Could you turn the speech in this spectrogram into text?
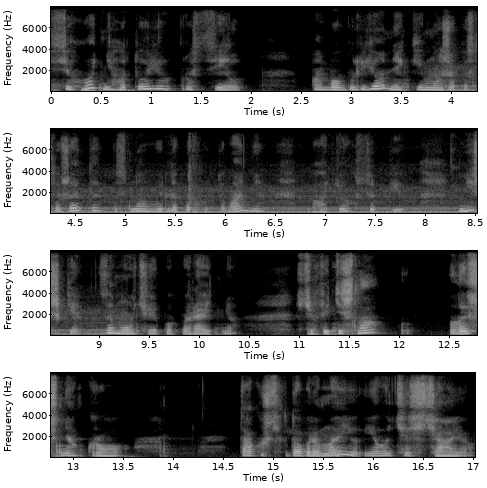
Сьогодні готую розсіл або бульйон, який може послужити основою для приготування багатьох супів. Ніжки замочую попередньо, щоб відійшла лишня кров. Також їх добре мию і очищаю.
